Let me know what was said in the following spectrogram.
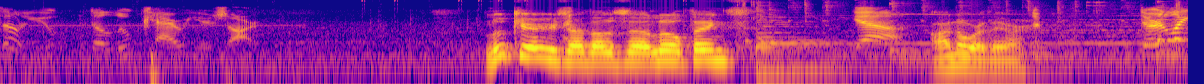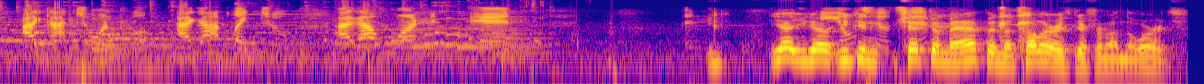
the loot the loot carriers are? Loot carriers are those uh, little things. Yeah, I know where they are. they're like I got two pl- I got like two. I got one in. in Yeah, you got. You can check the map, and the and then- color is different on the words.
